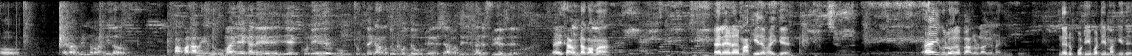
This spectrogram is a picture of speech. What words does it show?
ও। বাকি দাও পাপা কালকে কিন্তু ঘুমায়নি এখানে এই যে এক্ষুনি ঘুম টুম থেকে আমাদের উপর দিয়ে উঠে এসে আবার দিদির কাছে শুয়েছে এই সাউন্ডটা কমা এই এটা মাখিয়ে দে ভাইকে এইগুলো ভালো লাগে না কিন্তু নে একটু পটিয়ে পটিয়ে মাখিয়ে দে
